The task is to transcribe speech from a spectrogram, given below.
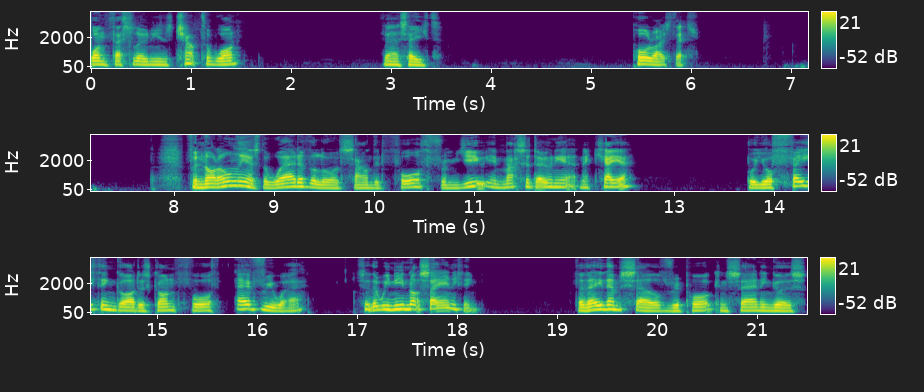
1 Thessalonians chapter 1, verse 8. Paul writes this For not only has the word of the Lord sounded forth from you in Macedonia and Achaia, but your faith in God has gone forth everywhere, so that we need not say anything. For they themselves report concerning us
